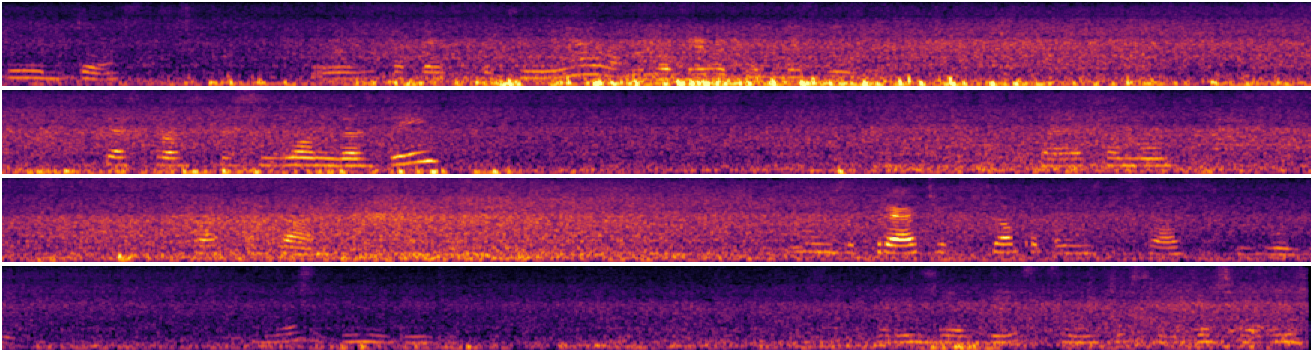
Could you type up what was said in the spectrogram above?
Будет дождь. Опять потемнело. Ну, мы привыкли к дождю. Сейчас просто сезон дождей. Поэтому как-то так. Ну, уже прячет все, потому что сейчас будет. Может и не будет. Рыжая бестия, ничего себе, я рыжая.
